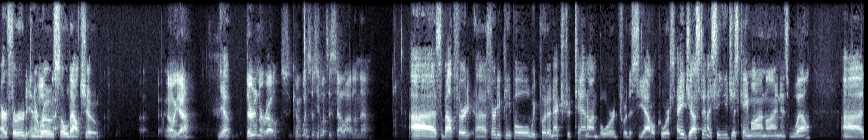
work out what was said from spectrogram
Our third in a well, row sold out show. Oh yeah. Yep. Third in a row. What's the, what's the sellout on that? Uh, it's about 30, uh, 30 people. We put an extra 10 on board for the Seattle course. Hey, Justin, I see you just came online as well. Uh,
